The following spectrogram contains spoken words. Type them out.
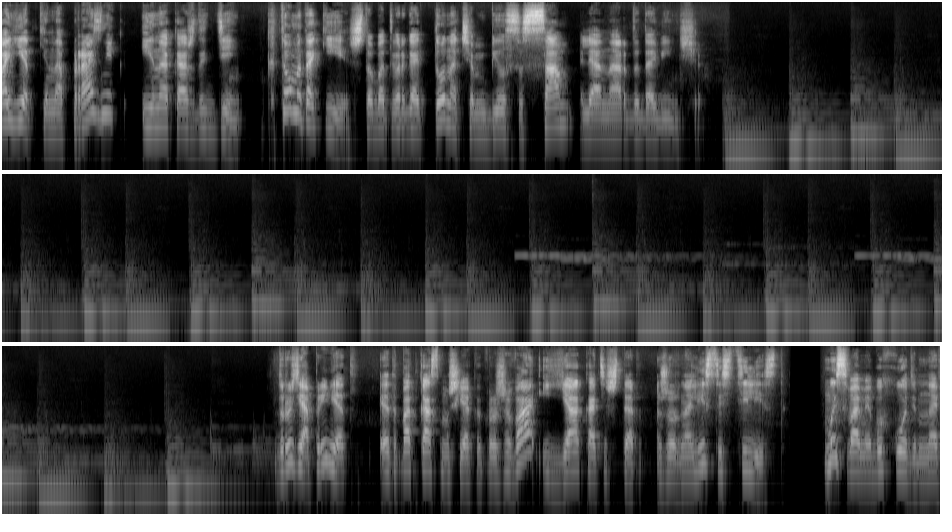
Поедки на праздник и на каждый день. Кто мы такие, чтобы отвергать то, над чем бился сам Леонардо да Винчи? Друзья, привет! Это подкаст «Мышьяка кружева» и я, Катя Штерн, журналист и стилист. Мы с вами выходим на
